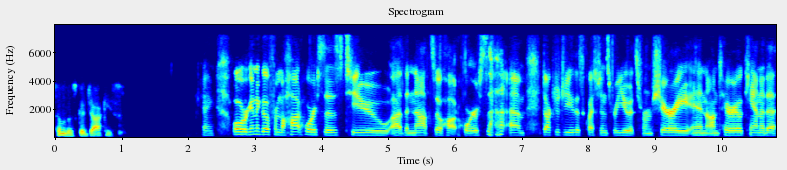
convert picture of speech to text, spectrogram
some of those good jockeys. Okay. Well, we're going to go from the hot horses to uh, the not so hot horse. um, Dr. G, this question's for you. It's from Sherry in Ontario, Canada.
